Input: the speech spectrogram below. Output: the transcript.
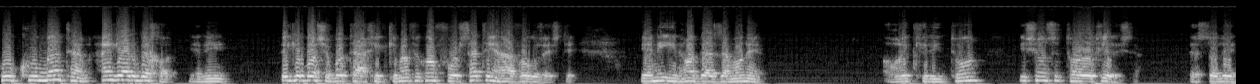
حکومت هم اگر بخواد یعنی بگه باشه با تاخیر که من فکر کنم فرصت این حرفا گذاشته. یعنی اینها در زمان آقای کلینتون یه شانس تاریخی داشتن. در سال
